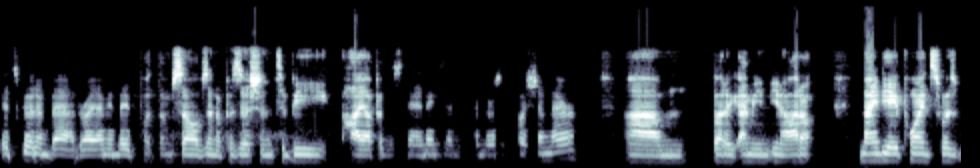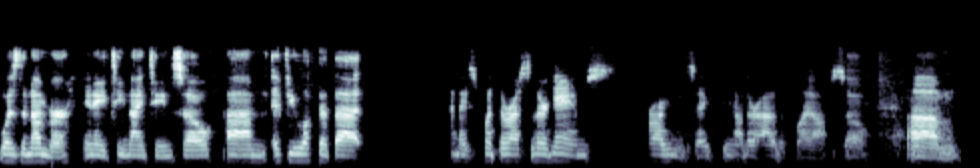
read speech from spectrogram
it's good and bad, right? I mean, they've put themselves in a position to be high up in the standings and, and there's a cushion there. Um, but I mean, you know, I don't, 98 points was, was the number in 18 19. So um, if you looked at that and they split the rest of their games, for argument's sake, you know, they're out of the playoffs. So, um,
